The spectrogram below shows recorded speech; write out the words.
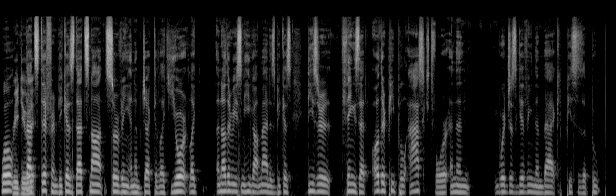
well redo that's different because that's not serving an objective. Like your like another reason he got mad is because these are things that other people asked for and then we're just giving them back pieces of poop.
